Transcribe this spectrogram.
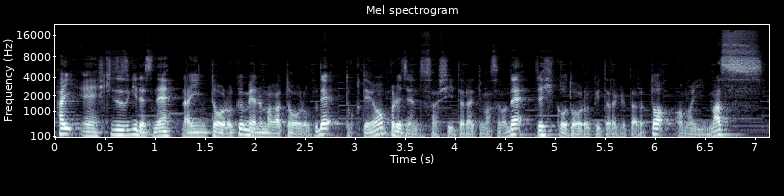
はい、えー、引き続きですね、LINE 登録、メルマガ登録で特典をプレゼントさせていただいてますので、ぜひご登録いただけたらと思います。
